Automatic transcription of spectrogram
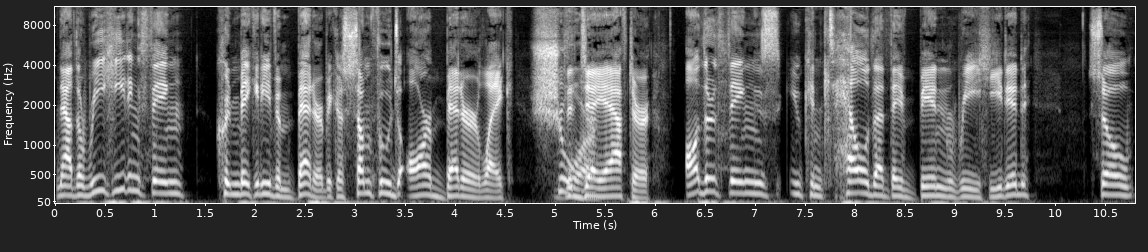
Now, the reheating thing could make it even better because some foods are better like the day after. Other things, you can tell that they've been reheated. So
